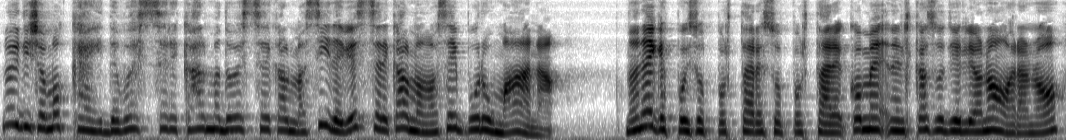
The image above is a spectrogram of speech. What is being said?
Noi diciamo, ok, devo essere calma, devo essere calma. Sì, devi essere calma, ma sei pure umana. Non è che puoi sopportare, sopportare, come nel caso di Eleonora, no?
